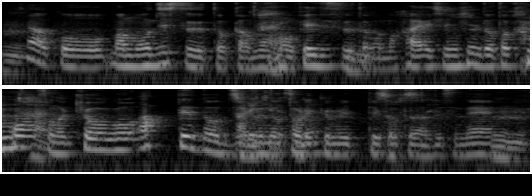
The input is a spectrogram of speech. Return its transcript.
うん。じゃあこう、まあ、文字数とかも、はい。ページ数とかも配信頻度とかも、はい。その競合あっての自分の取り組みっていうことなんですね。うん、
